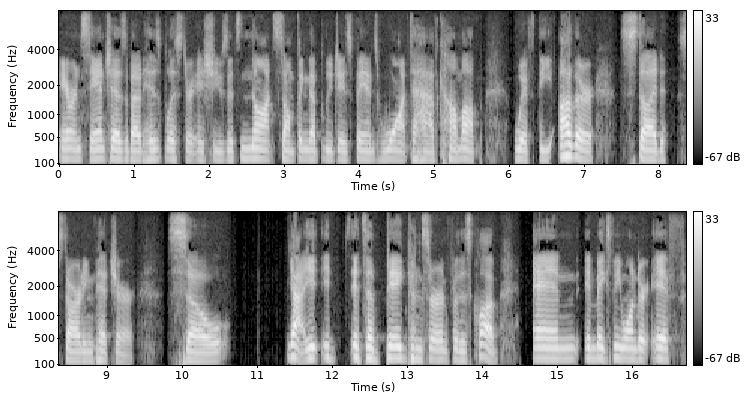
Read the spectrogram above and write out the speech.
Aaron Sanchez about his blister issues, it's not something that Blue Jays fans want to have come up with the other stud starting pitcher. So, yeah, it, it, it's a big concern for this club. And it makes me wonder if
